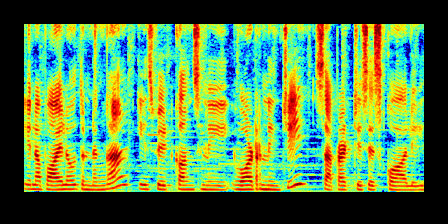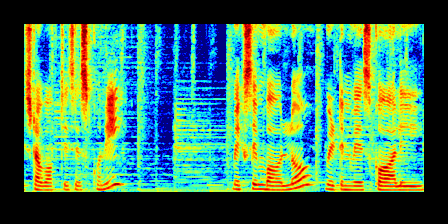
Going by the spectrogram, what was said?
ఇలా బాయిల్ అవుతుండగా ఈ స్వీట్ కార్న్స్ని వాటర్ నుంచి సపరేట్ చేసేసుకోవాలి. స్టవ్ ఆఫ్ చేసేసుకొని మిక్సింగ్ బౌల్లో వీటిని వేసుకోవాలి.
